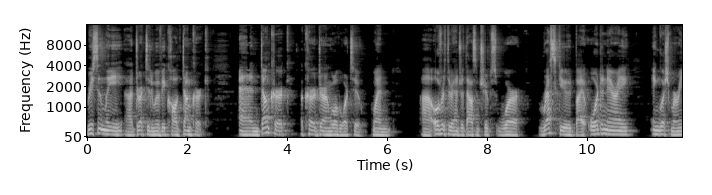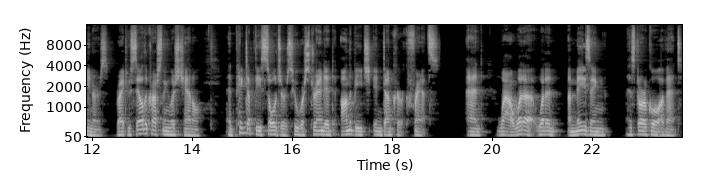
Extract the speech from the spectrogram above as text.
recently uh, directed a movie called Dunkirk. And Dunkirk occurred during World War II when uh, over 300,000 troops were rescued by ordinary English mariners, right, who sailed across the English Channel and picked up these soldiers who were stranded on the beach in Dunkirk, France. And wow, what a what an amazing historical event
